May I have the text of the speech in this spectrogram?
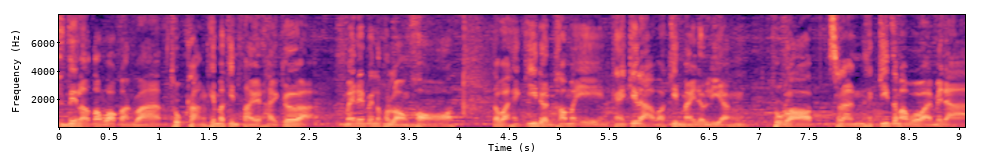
จริงๆเราต้องบอกก่อนว่าทุกครั้งที่มากินไฟไทเกอร์อะไม่ได้เป็นคนร้องขอ แต่ว่าแฮกกี้เดินเข้ามาเองแฮกกี้ถามว่ากินไหมเดี๋ยวเลี้ยงทุกรอบฉะนั้นแฮกกี้จะมาบวายไม่ได้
